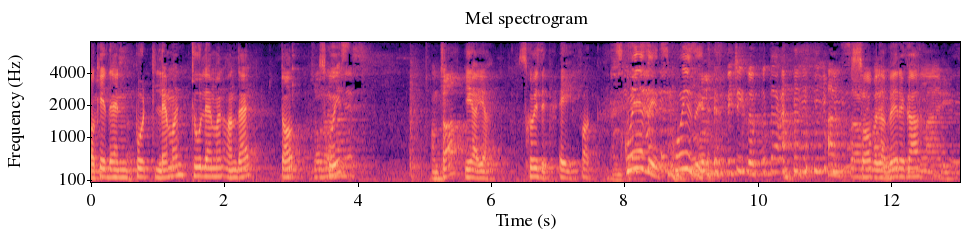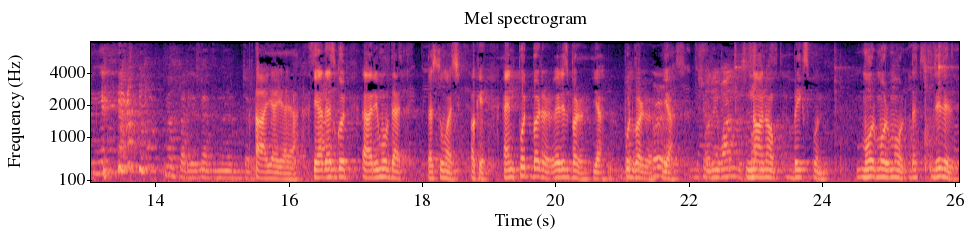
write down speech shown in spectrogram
Okay, then put lemon, two lemon on that top, So squeeze. On top? Yeah, yeah. Squeeze it. Hey, fuck. Squeeze it. Squeeze it. Pinche hijo puta. I'm sorry. Sopa la I'm verga. Ah, yeah, yeah, yeah. Yeah, that's good. Uh, remove that. That's too much. Okay. And put butter. Where is butter? Yeah. Put butter. Yeah. Only one spoon. No, no. Big spoon. More, more, more. That's little.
